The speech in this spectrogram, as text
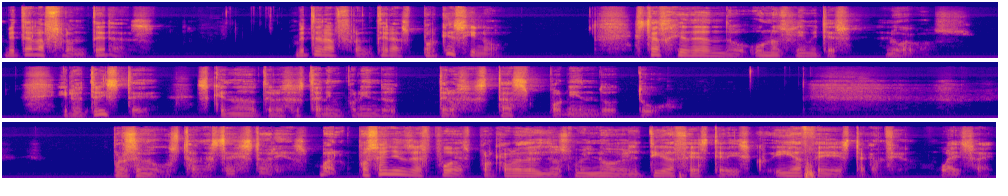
vete a las fronteras. Vete a las fronteras. ¿Por qué si no? Estás generando unos límites nuevos. Y lo triste es que no te los están imponiendo, te los estás poniendo tú. Por eso me gustan estas historias. Bueno, pues años después, porque hablo del 2009, el tío hace este disco y hace esta canción, Wildside,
